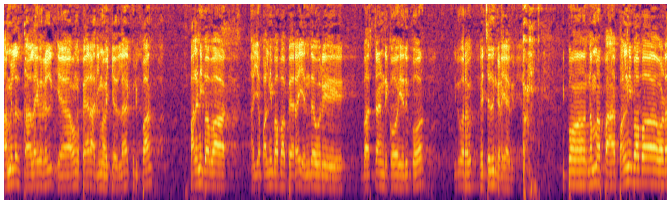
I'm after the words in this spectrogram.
தமிழர் தலைவர்கள் அவங்க பேரை அதிகமாக வைக்கிறதில்ல. குறிப்பாக பழனி பாபா ஐயா பழனி பாபா பேரை எந்த ஒரு பஸ் ஸ்டாண்டுக்கோ எதுக்கோ இதுவரை வச்சதும் கிடையாது. இப்போ நம்ம ப- பழனி பாபாவோட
